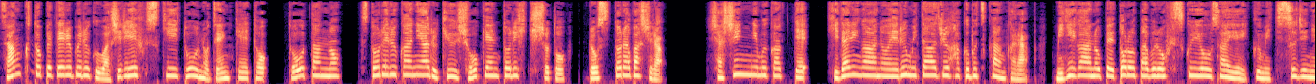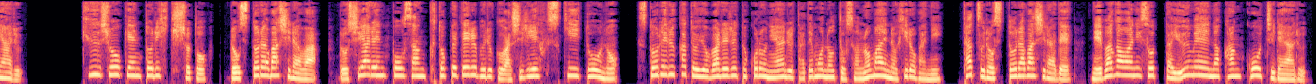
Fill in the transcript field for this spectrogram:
サンクトペテルブルクワシリエフスキー島の前景と東端のストレルカにある旧証券取引所とロストラ柱。写真に向かって左側のエルミタージュ博物館から右側のペトロパブロフスク要塞へ行く道筋にある。旧証券取引所とロストラ柱はロシア連邦サンクトペテルブルクワシリエフスキー島のストレルカと呼ばれるところにある建物とその前の広場に立つロストラ柱でネバ川に沿った有名な観光地である。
